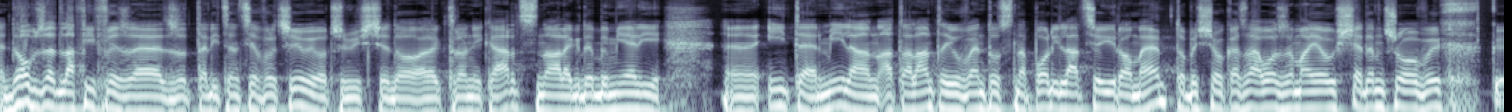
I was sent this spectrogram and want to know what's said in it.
Dobrze dla FIFA, że, że te licencje wróciły oczywiście do Electronic Arts, no ale gdyby mieli e, Inter, Milan, Atalanta, Juventus, Napoli, Lazio i Rome, to by się okazało, że mają siedem czołowych e,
